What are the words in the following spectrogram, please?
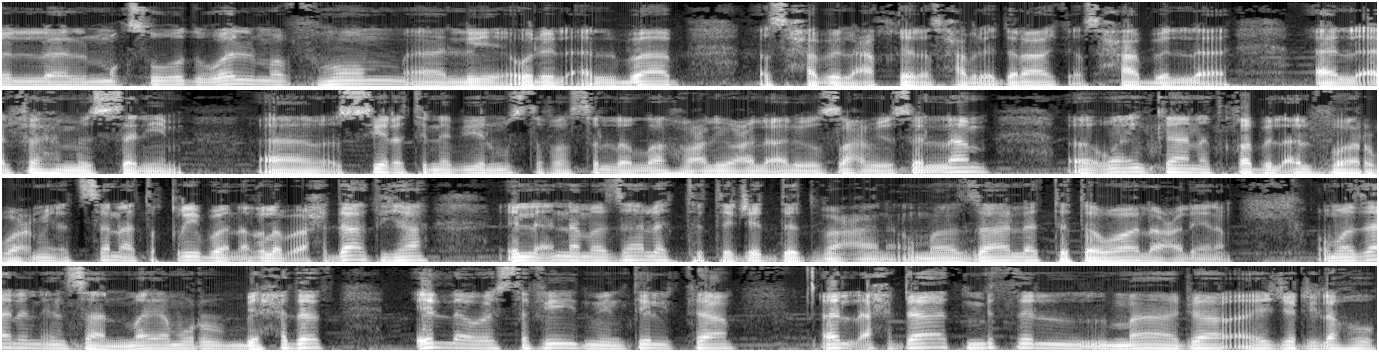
المقصود والمفهوم آه، لأولي الألباب أصحاب العقل أصحاب الإدراك أصحاب الفهم السليم. سيرة النبي المصطفى صلى الله عليه وعلى آله وصحبه وسلم آه، وإن كانت قبل 1400 سنة تقريبا أغلب أحداثها إلا أن ما زالت تتجدد معنا وما زالت تتوالى علينا. وما زال الإنسان ما يمر بحدث إلا ويستفيد من تلك الأحداث مثل ما جاء يجري له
